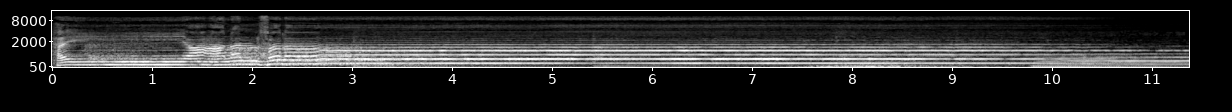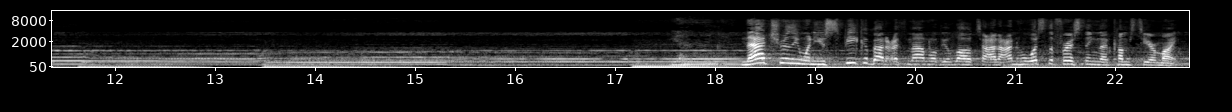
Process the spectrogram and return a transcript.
حي على الفلاح Naturally, when you speak about Uthman radiallahu ta'ala anhu, what's the first thing that comes to your mind?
